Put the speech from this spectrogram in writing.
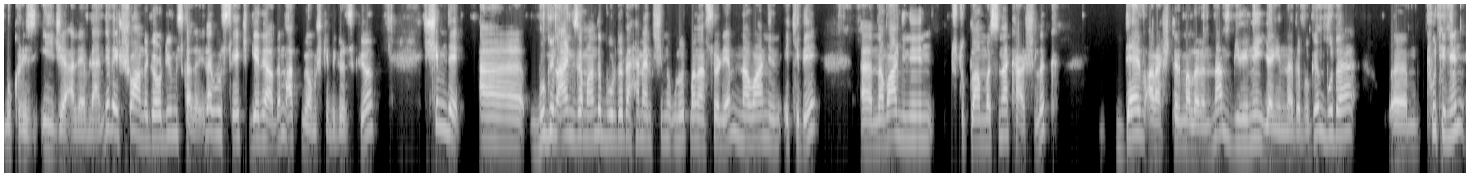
bu kriz iyice alevlendi ve şu anda gördüğümüz kadarıyla Rusya hiç geri adım atmıyormuş gibi gözüküyor. Şimdi bugün aynı zamanda burada da hemen şimdi unutmadan söyleyeyim Navalny'nin ekibi e, Navalny'nin tutuklanmasına karşılık dev araştırmalarından birini yayınladı bugün. Bu da e, Putin'in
